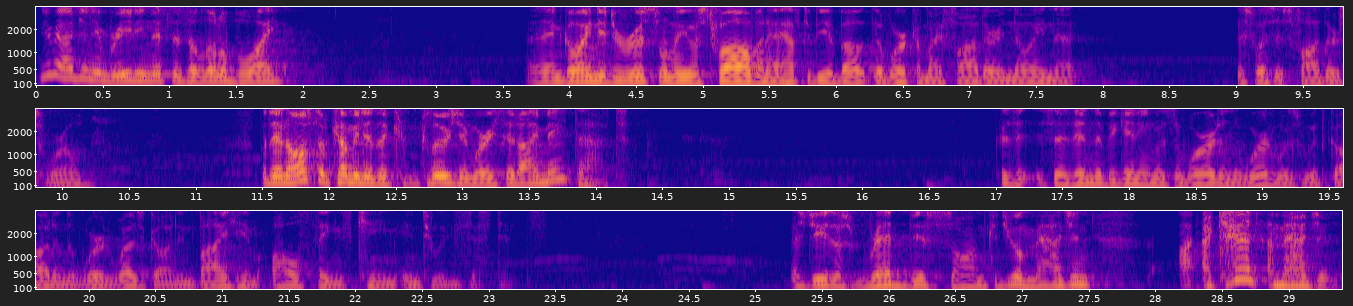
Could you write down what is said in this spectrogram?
Can you imagine him reading this as a little boy? And then going to Jerusalem when he was 12, and I have to be about the work of my father and knowing that this was his father's world. But then also coming to the conclusion where he said, I made that. Because it says, In the beginning was the Word, and the Word was with God, and the Word was God, and by him all things came into existence. As Jesus read this psalm, could you imagine? I, I can't imagine.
